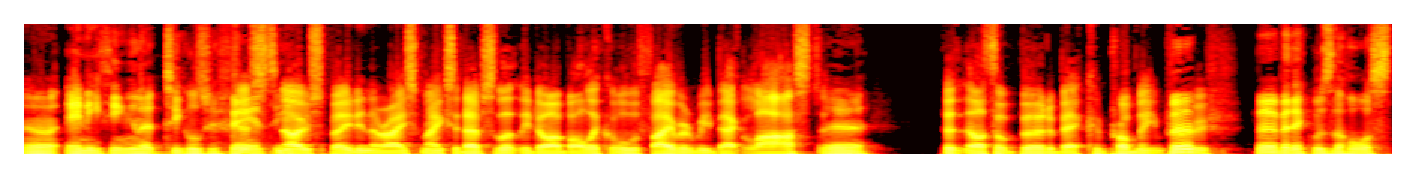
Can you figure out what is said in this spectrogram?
Uh, anything that tickles your Just fancy? no speed in the race makes it absolutely diabolical. The favourite will be back last. and-. But I thought Burdebeck could probably improve. Burbedeck was the horse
